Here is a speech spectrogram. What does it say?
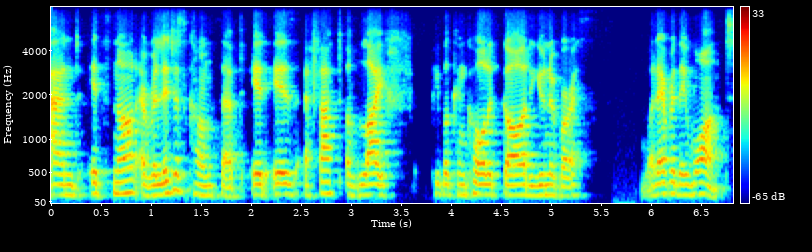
And it's not a religious concept, it is a fact of life. People can call it God, universe, whatever they want.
